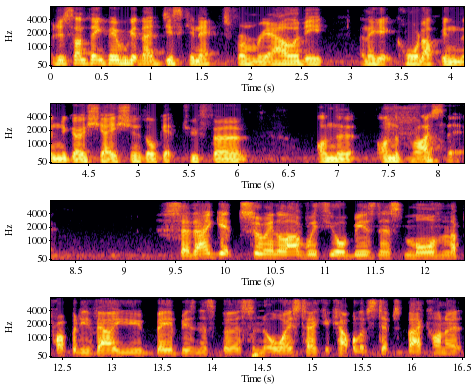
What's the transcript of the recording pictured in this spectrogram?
I just something people get that disconnect from reality and they get caught up in the negotiations or get too firm on the on the price there. So don't get too in love with your business more than the property value. Be a business person. Always take a couple of steps back on it.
